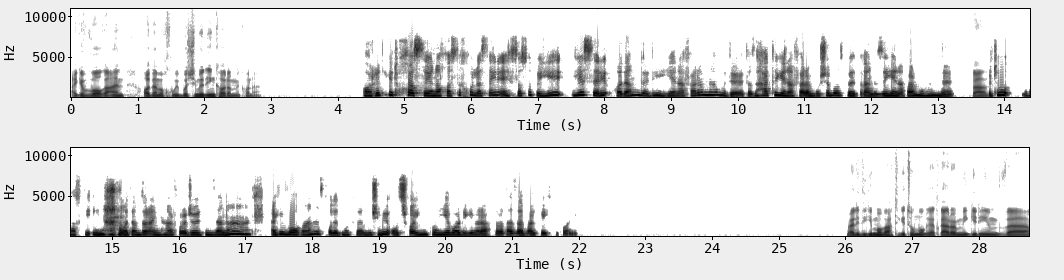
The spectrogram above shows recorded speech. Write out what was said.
اگه واقعا آدم خوبی باشه میاد این کارو می‌کنه. آره دیگه تو خواسته یا ناخواسته خلاصه این احساس رو به یه, یه سری آدم دادی. یه نفرم نبوده. تازه حتی یه نفرم باشه باز به اندازه یه نفر مهمه. بله. تو وقتی این هم آدم دارن این حرف راجعت می‌زنن اگه واقعا از خودت مطمئن باشی میری عذرخواهی می‌کنی یه بار دیگه به رفتارات از اول فکر می‌کنی. ولی دیگه ما وقتی که تو موقعیت قرار می‌گیریم و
